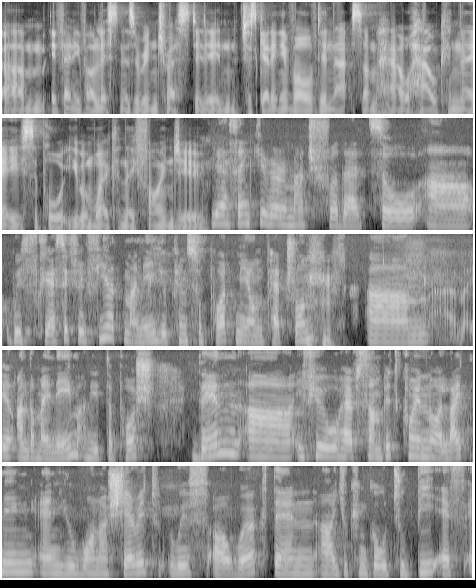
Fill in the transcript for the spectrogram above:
Um, if any of our listeners are interested in just getting involved in that somehow, how can they support you and where can they find you? Yeah, thank you very much for that. So uh, with classical fiat money, you can support me on Patreon um, under my name, Anita Posch. Then, uh, if you have some Bitcoin or Lightning and you want to share it with our work, then uh, you can go to bffbtc.org.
